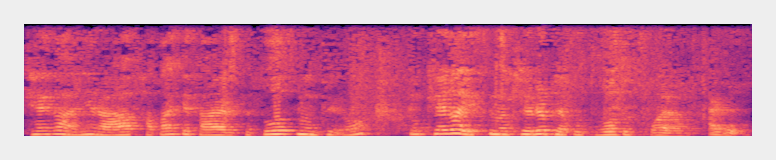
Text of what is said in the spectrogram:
개가 아니라 바닥에다 이렇게 누워주면 돼요. 뭐 개가 있으면 개를 베고 누워도 좋아요. 아이고.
